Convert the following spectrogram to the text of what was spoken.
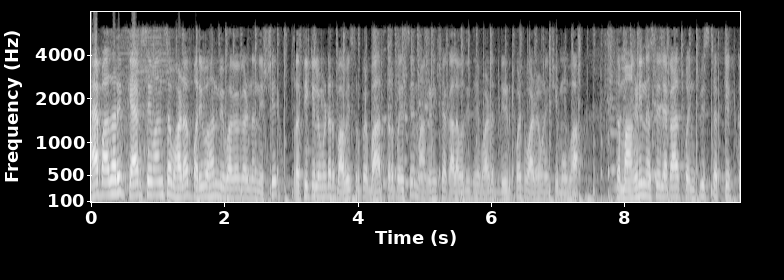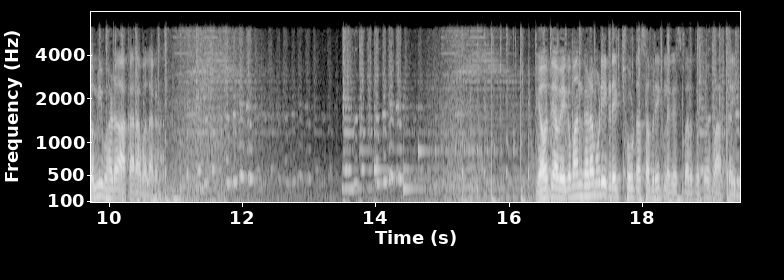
ॲप आधारित कॅब सेवांचं भाडं परिवहन विभागाकडनं निश्चित. प्रति किलोमीटर बावीस रुपये बहात्तर पैसे. मागणीच्या कालावधीत हे भाडं दीडपट वाढवण्याची मुभा. तर मागणी नसलेल्या काळात पंचवीस टक्के कमी भाडं आकारावं लागणार. या होत्या वेगवान घडामोडी. इकडे एक छोटासा ब्रेक लगेच परत येतो. पाहत राहील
